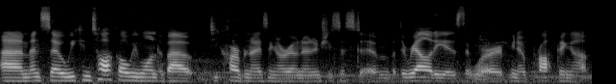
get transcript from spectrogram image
Um, and so we can talk all we want about decarbonizing our own energy system, but the reality is that we're you know propping up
